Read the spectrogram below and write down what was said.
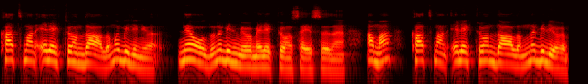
Katman elektron dağılımı biliniyor. Ne olduğunu bilmiyorum elektron sayısını ama katman elektron dağılımını biliyorum.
